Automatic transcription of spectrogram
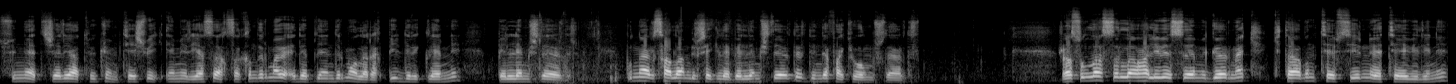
sünnet, şeriat, hüküm, teşvik, emir, yasak, sakındırma ve edeplendirme olarak bildirdiklerini bellemişlerdir. Bunları sağlam bir şekilde bellemişlerdir, dinde fakir olmuşlardır. Resulullah sallallahu aleyhi ve sellem'i görmek, kitabın tefsirini ve tevilini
